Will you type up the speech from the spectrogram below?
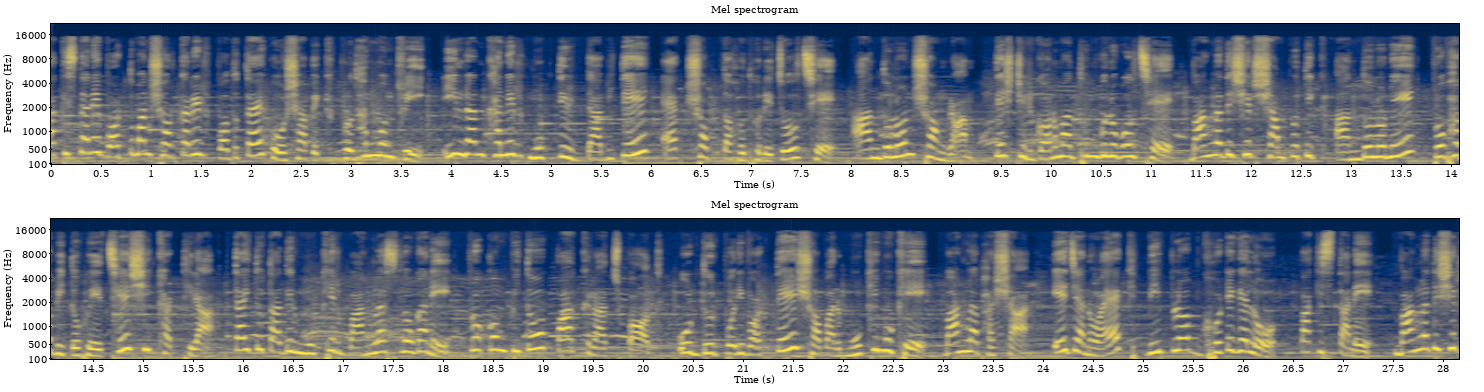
পাকিস্তানে বর্তমান সরকারের পদত্যাগ ও সাবেক প্রধানমন্ত্রী ইমরান খানের মুক্তির দাবিতে এক সপ্তাহ ধরে চলছে আন্দোলন সংগ্রাম। দেশটির গণমাধ্যমগুলো বলছে, বাংলাদেশের সাম্প্রতিক আন্দোলনে প্রভাবিত হয়েছে শিক্ষার্থীরা। তাই তো তাদের মুখের বাংলা স্লোগানে প্রকম্পিত পাক রাজপথ। উর্দুর পরিবর্তে সবার মুখে মুখে বাংলা ভাষা। এ যেন এক বিপ্লব ঘটে গেল পাকিস্তানে। বাংলাদেশের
